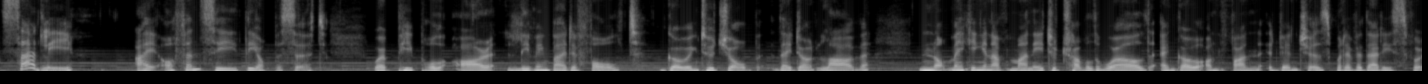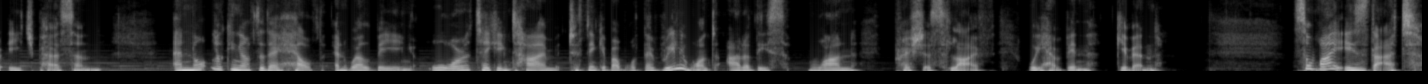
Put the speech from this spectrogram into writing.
Sadly, I often see the opposite, where people are living by default, going to a job they don't love not making enough money to travel the world and go on fun adventures, whatever that is for each person, and not looking after their health and well being or taking time to think about what they really want out of this one precious life we have been given. So, why is that?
